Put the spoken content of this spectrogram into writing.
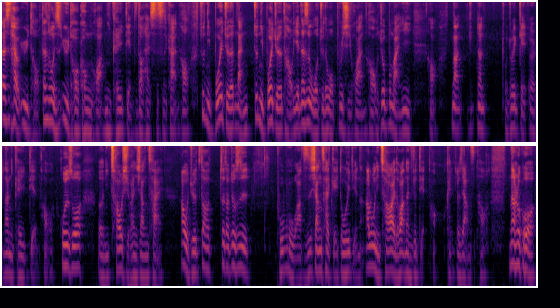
但是它有芋头，但是如果你是芋头控的话，你可以点这道菜试试看，好，就你不会觉得难，就你不会觉得讨厌，但是我觉得我不喜欢，好，我就不满意，好，那那我就会给二，那你可以点，好，或者说呃你超喜欢香菜，啊，我觉得这道这道就是普普啊，只是香菜给多一点啊，啊，如果你超爱的话，那你就点，好，OK，就这样子，好，那如果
